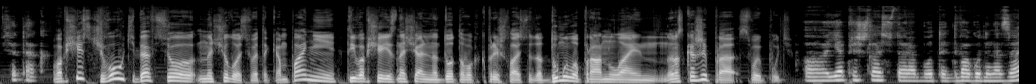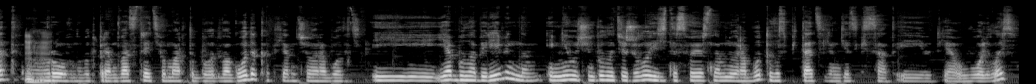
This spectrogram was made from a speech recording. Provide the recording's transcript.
Все так. Вообще, с чего у тебя все началось в этой компании? Ты вообще изначально до того, как пришла сюда, думала про онлайн? Расскажи про свой путь. А, я пришла сюда работать два года назад, угу. ровно, вот прям 23 марта было два года, как я начала работать. И я была беременна, и мне очень было тяжело ездить на свою основную работу воспитателем детский сад. И вот я уволилась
